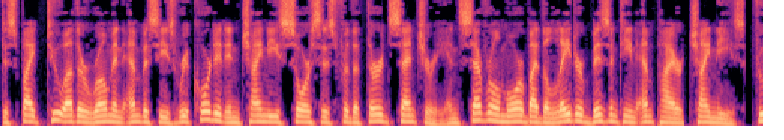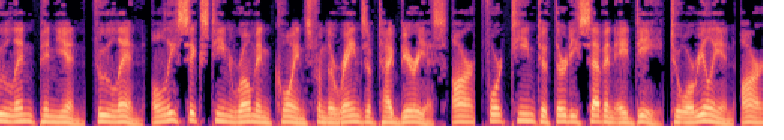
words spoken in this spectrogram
despite two other Roman embassies recorded in Chinese sources for the 3rd century and several more by the later Byzantine Empire Chinese, Fu Lin Pinyin, Fu Lin, only 16 Roman coins from the reigns of Tiberius r. 14–37 AD to Aurelian r.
